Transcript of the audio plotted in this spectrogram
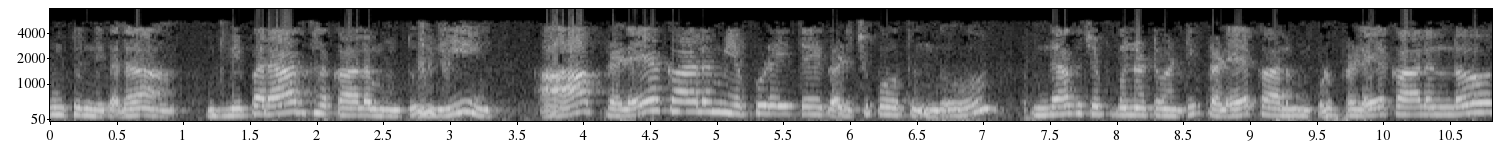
ఉంటుంది కదా ద్విపరార్థ కాలం ఉంటుంది. ఆ ప్రళయకాలం ఎప్పుడైతే గడిచిపోతుందో ఇందాక చెప్పుకున్నటువంటి ప్రళయకాలం ఇప్పుడు ప్రళయకాలంలో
